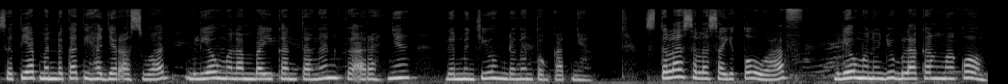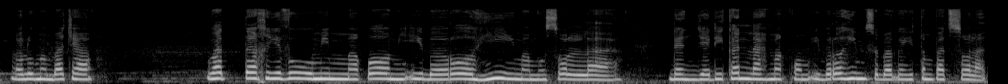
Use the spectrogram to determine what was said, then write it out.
Setiap mendekati Hajar Aswad, beliau melambaikan tangan ke arahnya dan mencium dengan tongkatnya. Setelah selesai tawaf, beliau menuju belakang makom, lalu membaca wattakhidhu min maqami Ibrahim musalla dan jadikanlah makom Ibrahim sebagai tempat solat.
